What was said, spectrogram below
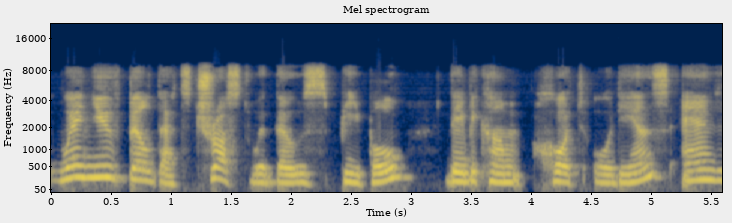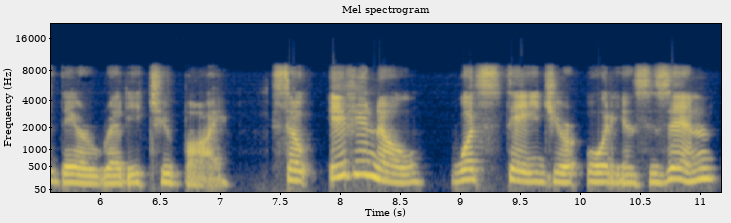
When you've built that trust with those people, they become hot audience and they are ready to buy. So if you know what stage your audience is in,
